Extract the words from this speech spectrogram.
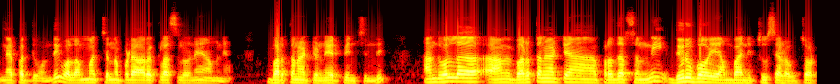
నేపథ్యం ఉంది. వాళ్ళ అమ్మ చిన్నప్పుడే ఆరో క్లాసులోనే ఆమెను భరతనాట్యం నేర్పించింది. అందువల్ల ఆమె భరతనాట్య ప్రదర్శనని ధీరుబాయ్ అంబానీ చూశాడు ఒక చోట.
